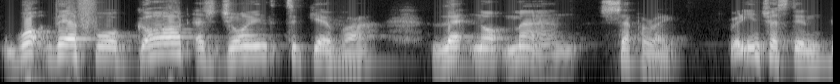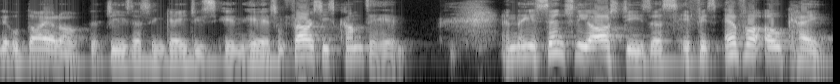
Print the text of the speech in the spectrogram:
What therefore God has joined together, let not man separate. Really interesting little dialogue that Jesus engages in here. Some Pharisees come to him and they essentially ask Jesus if it's ever okay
